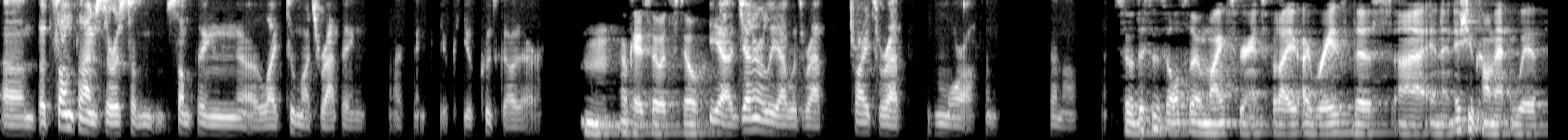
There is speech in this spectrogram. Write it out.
Um, but sometimes there is some something uh, like too much wrapping. I think you you could go there. Mm, okay, so it's still yeah. Generally, I would wrap. Try to wrap more often than not. So this is also my experience, but I, I raised this uh, in an issue comment with,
